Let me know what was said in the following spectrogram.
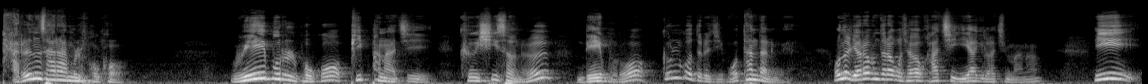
다른 사람을 보고 외부를 보고 비판하지 그 시선을 내부로 끌고 들어지 못한다는 거예요. 오늘 여러분들하고 저하고 같이 이야기를 하지만 이,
